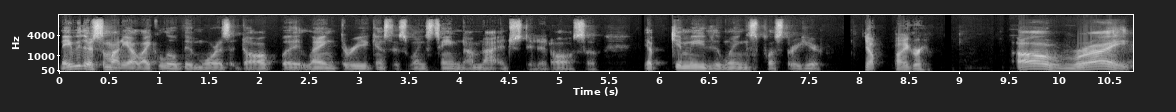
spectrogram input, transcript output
maybe there's somebody I like a little bit more as a dog, but laying three against this Wings team, I'm not interested at all. So yep, give me the Wings plus three here. Yep, I agree. All right.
